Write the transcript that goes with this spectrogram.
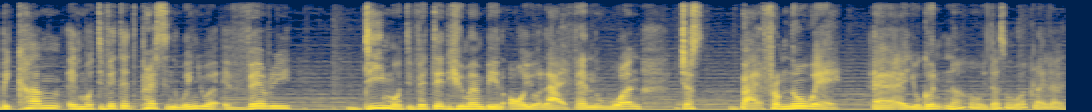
become a motivated person when you are a very demotivated human being all your life and one just by from nowhere uh, you're going no it doesn't work like that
